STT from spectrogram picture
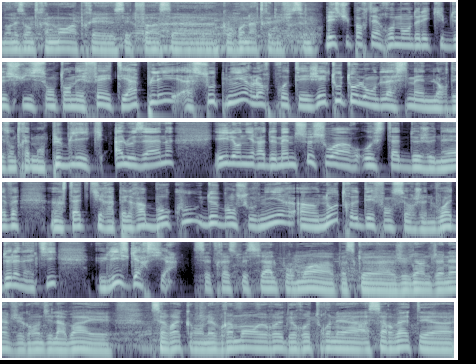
dans les entraînements après cette phase euh, Corona très difficile. Les supporters romans de l'équipe de Suisse ont en effet été appelés à soutenir leurs protégés tout au long de la semaine lors des entraînements publics à Lausanne. Et il en ira de même ce soir au stade de Genève, un stade qui rappellera beaucoup de bons souvenirs à un autre défenseur genevois de la Nati, Ulysse Garcia. C'est très spécial pour moi parce que je viens de Genève, j'ai grandi là-bas et c'est vrai qu'on est vraiment heureux de retourner à Servette et euh,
